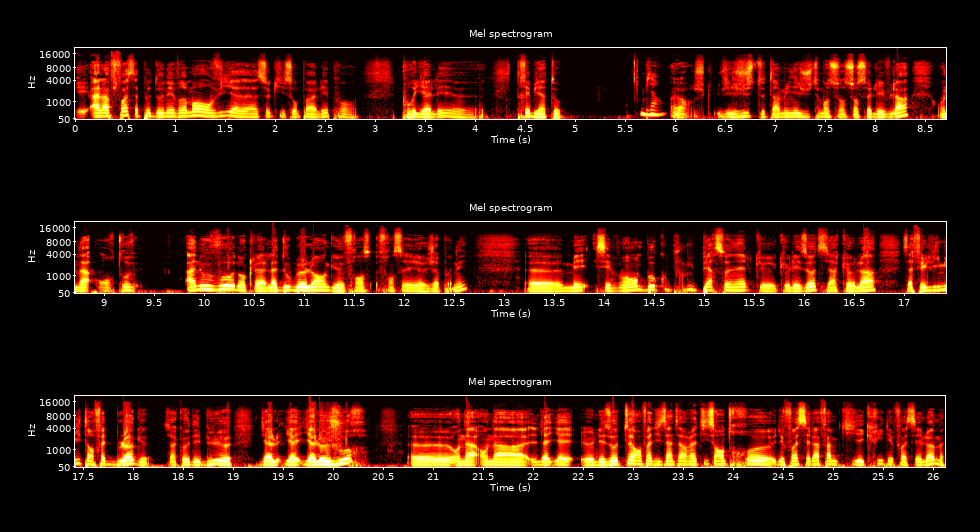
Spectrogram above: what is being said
et à la fois, ça peut donner vraiment envie à, à ceux qui sont pas allés pour pour y aller euh, très bientôt. Bien. Alors, je vais juste terminer justement sur, sur ce livre-là. On, a, on retrouve à nouveau donc la, double langue fran- français-japonais. Euh, mais c'est vraiment beaucoup plus personnel que, que les autres. C'est-à-dire que là, ça fait limite en fait blog. C'est-à-dire qu'au début, euh, il y, il y il y a le jour. Euh, on a, on a, il y a- euh, les auteurs en fait, ils intervertissent entre eux. Des fois, c'est la femme qui écrit, des fois, c'est l'homme.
